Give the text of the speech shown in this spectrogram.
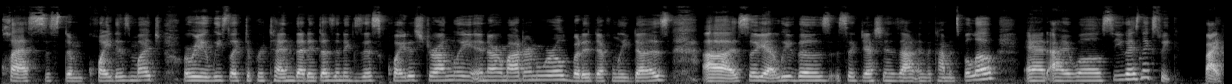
class system quite as much, or we at least like to pretend that it doesn't exist quite as strongly in our modern world, but it definitely does. Uh, so yeah, leave those suggestions down in the comments below, and I will see you guys next week. Bye.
